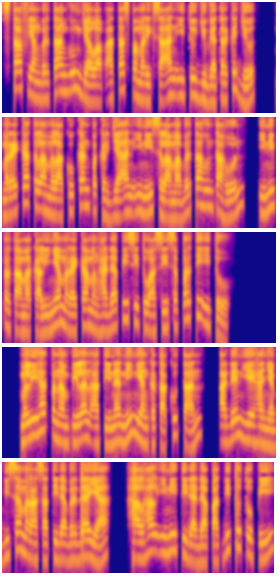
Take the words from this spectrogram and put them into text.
Staf yang bertanggung jawab atas pemeriksaan itu juga terkejut, mereka telah melakukan pekerjaan ini selama bertahun-tahun, ini pertama kalinya mereka menghadapi situasi seperti itu. Melihat penampilan Atina Ning yang ketakutan, Aden Ye hanya bisa merasa tidak berdaya, hal-hal ini tidak dapat ditutupi,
